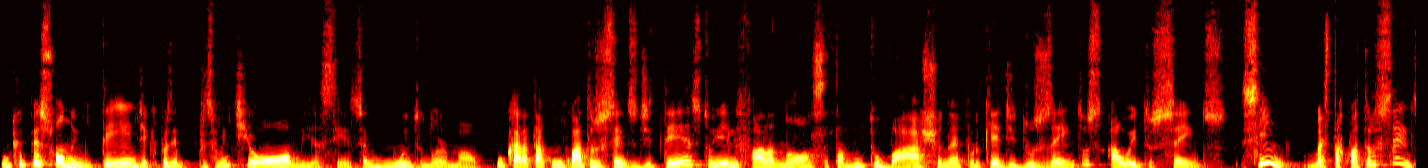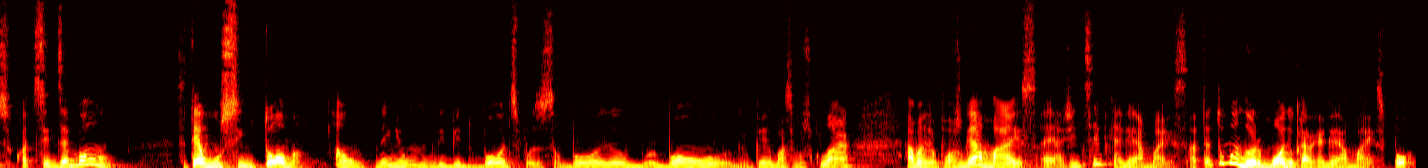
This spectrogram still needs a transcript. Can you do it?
O que o pessoal não entende é que, por exemplo, principalmente homem, assim, isso é muito normal. O cara tá com 400 de texto e ele fala, nossa, tá muito baixo, né? Porque é de 200 a 800. Sim, mas tá 400. 400 é bom. Você tem algum sintoma? Não, nenhum. Libido boa, disposição boa, humor bom, ganho massa muscular. Ah, mas eu posso ganhar mais. É, a gente sempre quer ganhar mais. Até tomando hormônio o cara quer ganhar mais. Pô,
